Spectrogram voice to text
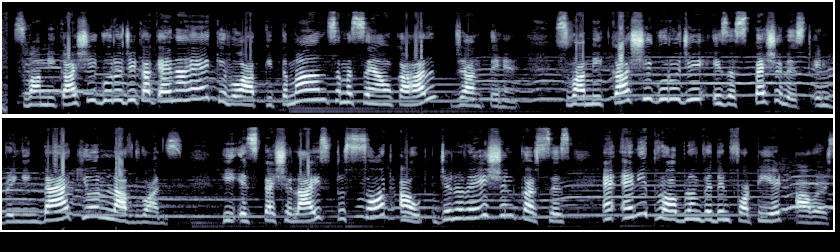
سوامی کاشی گرو جی کا کہنا ہے کہ وہ آپ کی تمام سمسیاؤں کا حل جانتے ہیں۔ Swami Kashi Guru ji is a specialist in bringing back your loved ones he is specialised to sort out generation crisis and any problem with in forty eight hours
